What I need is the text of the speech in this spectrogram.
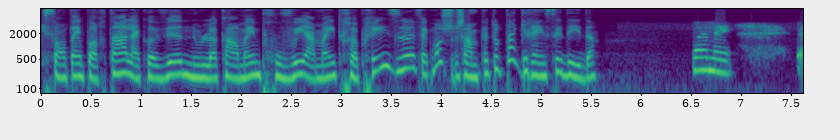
qu'ils sont importants. La COVID nous l'a quand même prouvé à maintes reprises. Là. Fait que moi, j'en me fais tout le temps grincer des dents. Ouais, mais euh,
